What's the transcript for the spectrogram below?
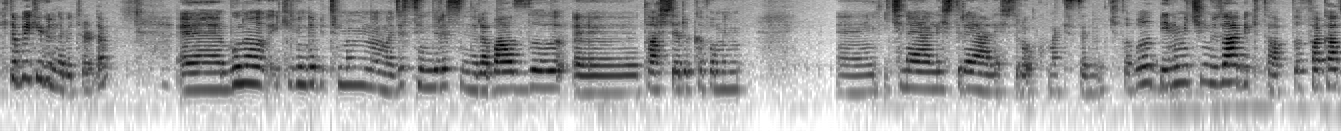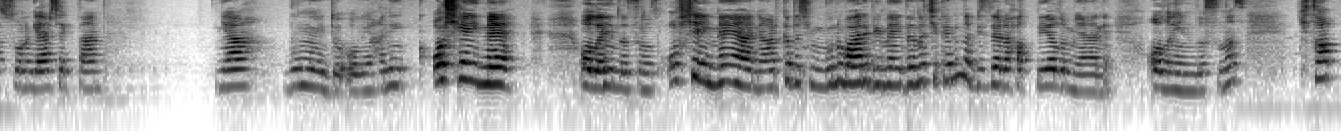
Kitabı iki günde bitirdim. Ee, bunu iki günde bitirmemin amacı sindire sindire bazı e, taşları kafamın e, içine yerleştire yerleştire okumak istedim kitabı. Benim için güzel bir kitaptı fakat sonu gerçekten ya bu muydu oluyor. Hani o şey ne olayındasınız. O şey ne yani arkadaşım bunu bari bir meydana çıkarın da biz de rahatlayalım yani olayındasınız. Kitap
